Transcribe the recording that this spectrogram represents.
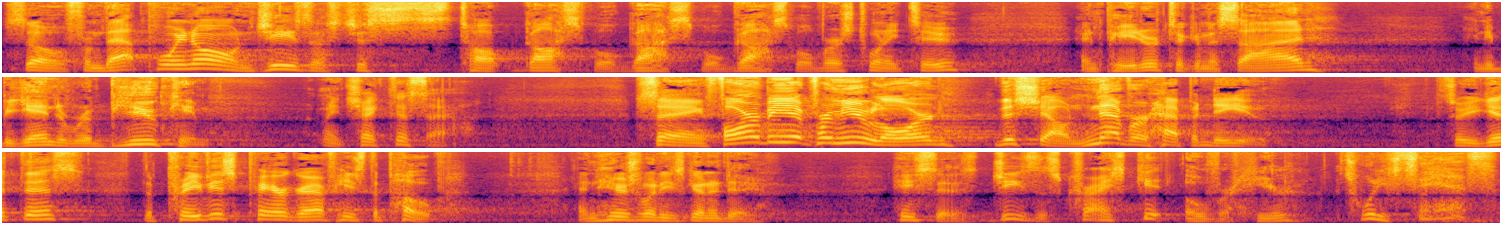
So from that point on, Jesus just talked gospel, gospel, gospel. Verse 22. And Peter took him aside and he began to rebuke him. I mean, check this out. Saying, Far be it from you, Lord, this shall never happen to you. So you get this? The previous paragraph, he's the Pope. And here's what he's going to do. He says, Jesus Christ, get over here. That's what he says.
